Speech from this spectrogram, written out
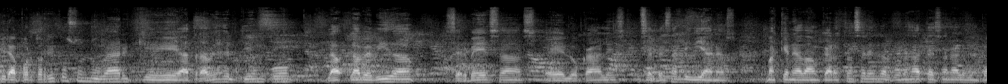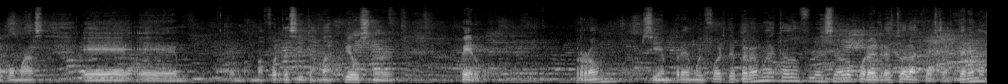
mira, Puerto Rico es un lugar que a través del tiempo, la, bebida, cervezas eh, locales, cervezas livianas, más que nada, aunque ahora están saliendo algunas artesanales un poco más, eh, eh, más fuertecitas, más pilsner, pero ron siempre muy fuerte, pero hemos estado influenciados por el resto de las cosas. Tenemos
